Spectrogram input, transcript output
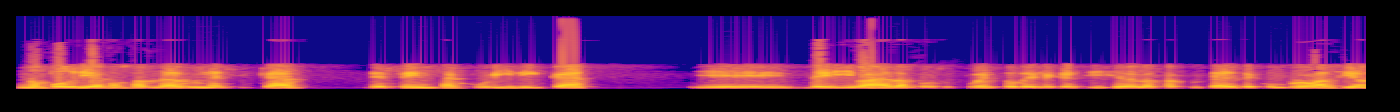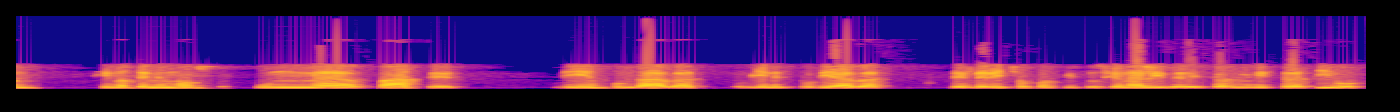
No podríamos hablar de una eficaz defensa jurídica eh, derivada, por supuesto, del ejercicio de las facultades de comprobación, si no tenemos unas bases bien fundadas o bien estudiadas del derecho constitucional y derecho administrativo.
